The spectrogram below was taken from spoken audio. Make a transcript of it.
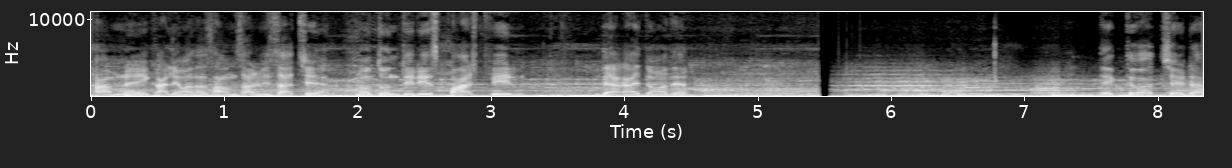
সামনে এই কালীমাতা সাউন্ড সার্ভিস আছে। নতুন তিরিশ, ফার্স্ট ফিল্ড দেখায় তোমাদের। দেখতে পাচ্ছ এটা?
